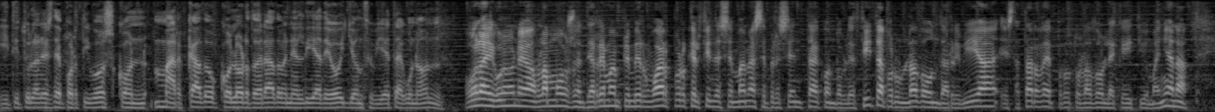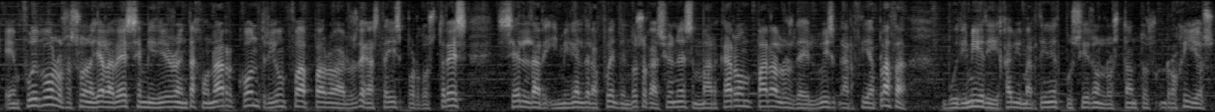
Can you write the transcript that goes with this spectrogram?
Y titulares deportivos con marcado color dorado en el día de hoy. John Zubieta, Egunon. Hola, Egunon. Hablamos de remo en primer lugar porque el fin de semana se presenta con doble cita. Por un lado, Onda Rivía esta tarde, por otro lado, Lekeitio mañana. En fútbol, los Asuna y Alavés se midieron en Tajonar con triunfa para los de Gasteiz por 2-3. Seldar y Miguel de la Fuente en dos ocasiones marcaron para los de Luis García Plaza. Budimir y Javi Martínez pusieron los tantos rojillos.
